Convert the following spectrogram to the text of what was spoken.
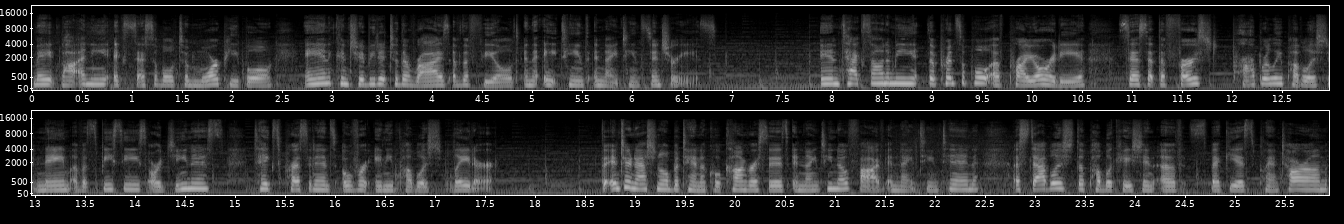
made botany accessible to more people and contributed to the rise of the field in the 18th and 19th centuries. In taxonomy, the principle of priority says that the first properly published name of a species or genus takes precedence over any published later. The International Botanical Congresses in 1905 and 1910 established the publication of Species Plantarum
